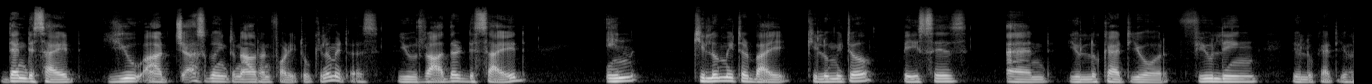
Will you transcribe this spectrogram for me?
then decide you are just going to now run 42 kilometers. You rather decide in kilometer by kilometer paces and you look at your fueling, you look at your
